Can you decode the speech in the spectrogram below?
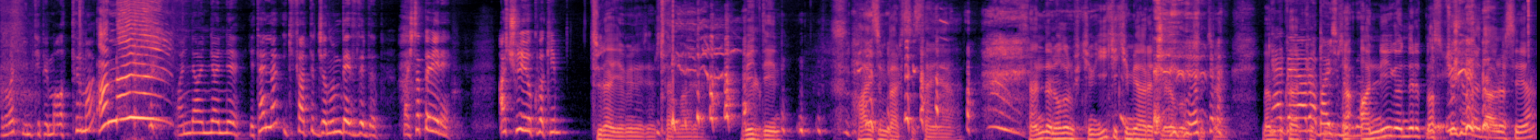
Bana bak benim tepeme attırma. Anne! Anne anne anne. Yeter lan iki saattir canımı bezdirdin. Başlatma beni. Aç şurayı oku bakayım. Tülay yemin ediyorum sen var ya. Bildiğin Heisenberg'sin sen ya. Senden olurmuş kim? İyi ki kimya öğretmeni olmuşsun Tülay. Ben Gel bu beraber başlayalım Sen anneyi gönderip nasıl çocuğa böyle davranırsın ya?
